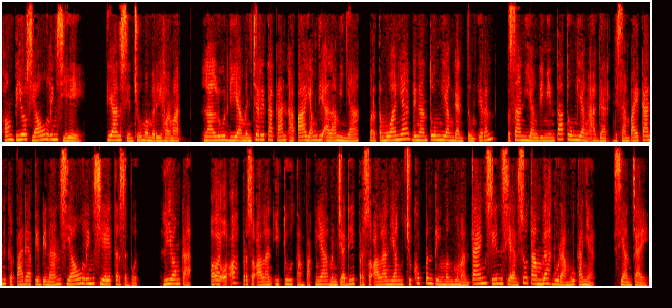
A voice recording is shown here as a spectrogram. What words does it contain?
Hong Tio Xiao Lim Xie. Tian Sin Chu memberi hormat. Lalu dia menceritakan apa yang dialaminya, pertemuannya dengan Tung Yang dan Tung Iren, pesan yang diminta Tung Yang agar disampaikan kepada pimpinan Xiao Lim Xie tersebut. Liong Ka. Oh, oh, oh, persoalan itu tampaknya menjadi persoalan yang cukup penting mengguman Tang Sin Su tambah guram mukanya. Sian Chai.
